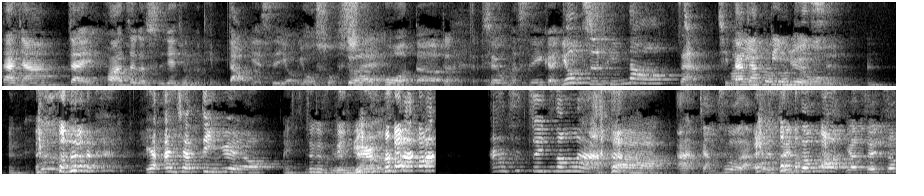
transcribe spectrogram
大家在花这个时间听我们频道，也是有有所收获的。对对，所以我们是一个优质频道哦，赞，请大家多多订阅我们。要按下订阅哦。哎，这个是订阅 啊，是追踪啦。啊，啊，讲错了，是追踪哦，要追踪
